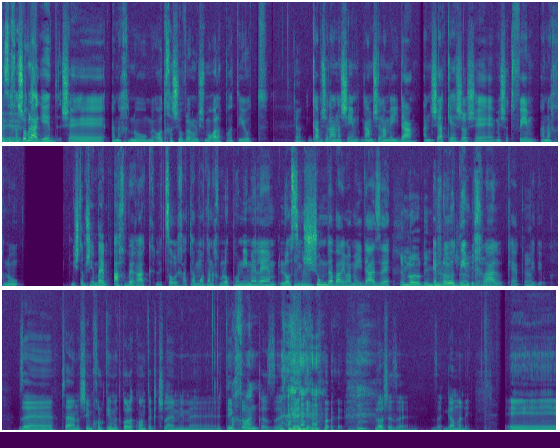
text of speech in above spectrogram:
וזה אה, חשוב להגיד שאנחנו, מאוד חשוב לנו לשמור על הפרטיות. כן. גם של האנשים, גם של המידע. אנשי הקשר שמשתפים, אנחנו משתמשים בהם אך ורק לצורך התאמות, אנחנו לא פונים אליהם, לא עושים מהמם. שום דבר עם המידע הזה, הם לא יודעים בכלל. הם לא יודעים בכלל, כן, כן. בדיוק. זה, בסדר, אנשים חולקים את כל ה contact שלהם עם uh, טיקטוק, נכון. אז לא שזה, זה גם אני. אה,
